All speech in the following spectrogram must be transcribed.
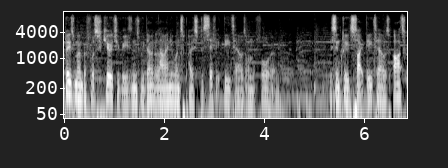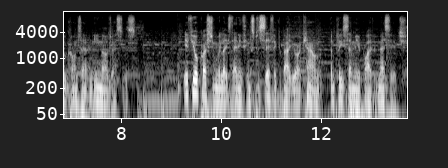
Please remember for security reasons we don't allow anyone to post specific details on the forum. This includes site details, article content and email addresses. If your question relates to anything specific about your account, then please send me a private message.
